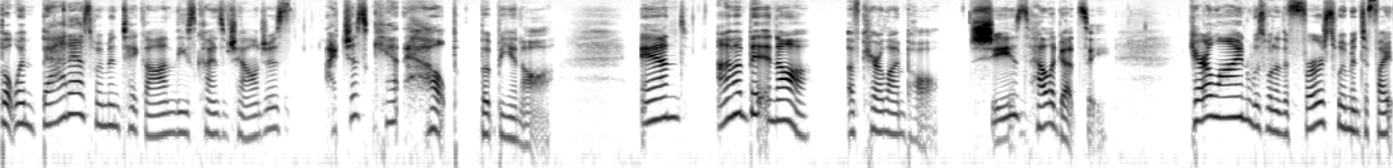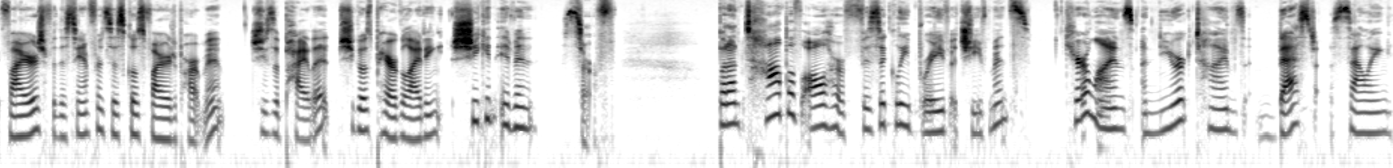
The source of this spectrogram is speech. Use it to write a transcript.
But when badass women take on these kinds of challenges, I just can't help but be in awe. And I'm a bit in awe of Caroline Paul. She's hella gutsy. Caroline was one of the first women to fight fires for the San Francisco's fire department. She's a pilot, she goes paragliding, she can even surf. But on top of all her physically brave achievements, Caroline's a New York Times best-selling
